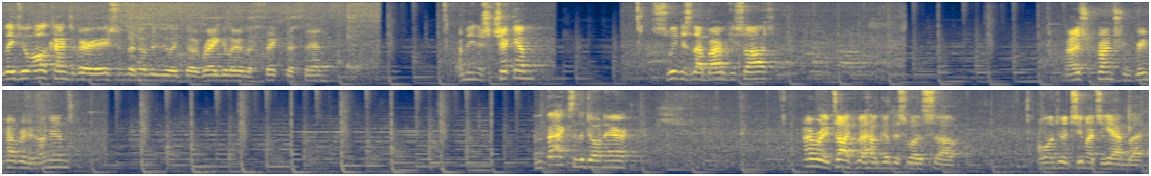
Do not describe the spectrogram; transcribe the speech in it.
But they do all kinds of variations. I know they do like the regular, the thick, the thin. I mean, it's chicken. Sweetness of that barbecue sauce. Nice crunch from green peppers and onions. And back to the donair. I already talked about how good this was, so I won't do it too much again, but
